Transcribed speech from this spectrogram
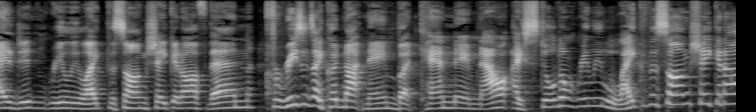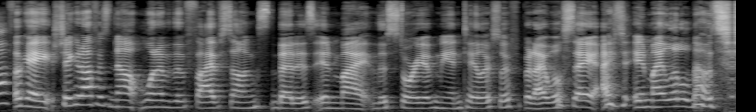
I didn't really like the song Shake It Off then. For reasons I could not name but can name now, I still don't really like the song Shake It Off. Okay, Shake It Off is not one of the five songs that is in my the story of me and Taylor Swift, but I will say I in my little notes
